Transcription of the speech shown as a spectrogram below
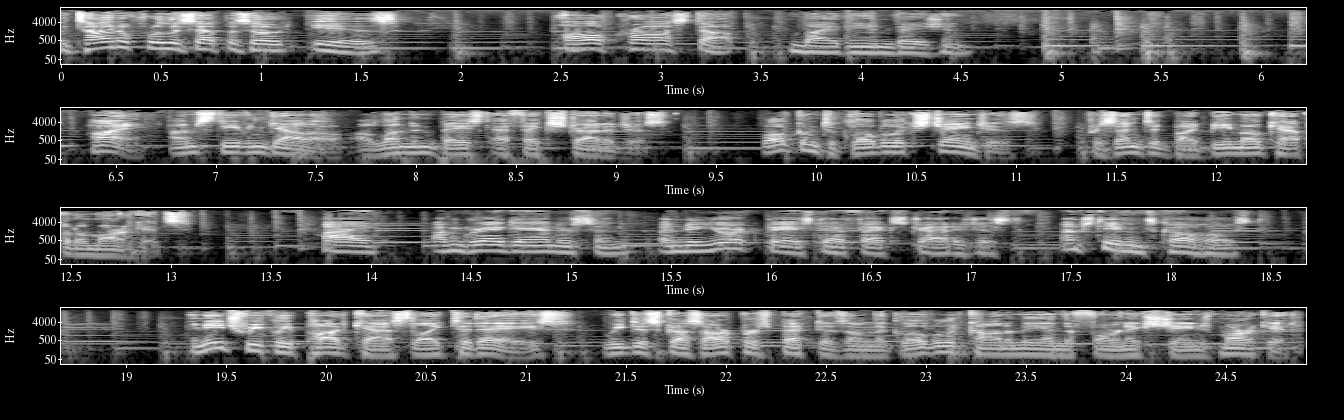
The title for this episode is All Crossed Up by the Invasion. Hi, I'm Stephen Gallo, a London based FX strategist. Welcome to Global Exchanges, presented by BMO Capital Markets. Hi, I'm Greg Anderson, a New York based FX strategist. I'm Stephen's co host. In each weekly podcast like today's, we discuss our perspectives on the global economy and the foreign exchange market.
